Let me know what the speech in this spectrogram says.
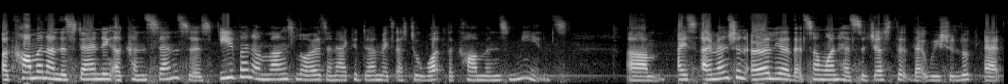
a common understanding, a consensus, even amongst lawyers and academics as to what the commons means. Um, I, I, mentioned earlier that someone has suggested that we should look at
